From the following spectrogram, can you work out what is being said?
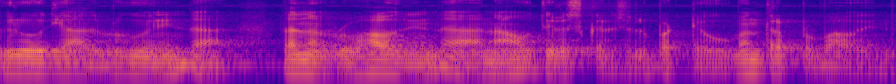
ವಿರೋಧಿಯಾದ ಭೃಗುವಿನಿಂದ ತನ್ನ ಪ್ರಭಾವದಿಂದ ನಾವು ತಿರಸ್ಕರಿಸಲ್ಪಟ್ಟೆವು ಮಂತ್ರ ಪ್ರಭಾವದಿಂದ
